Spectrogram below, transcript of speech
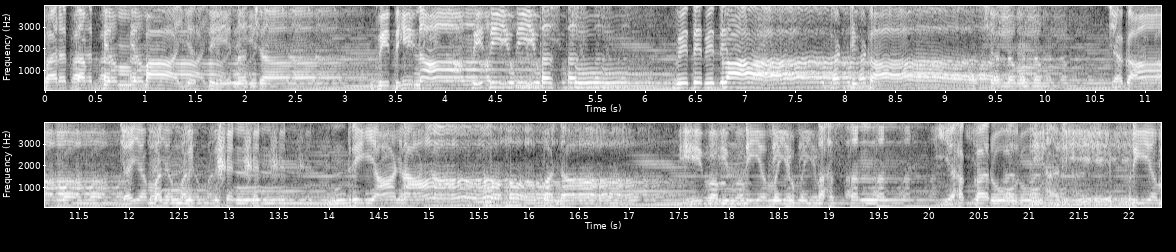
कर्तव्यं पायसेन च। विधिना विधियुक्तस्तु। विदित्वा घटिकाचलं जगाम जयमन्विक्षिन् इन्द्रियाणां एवं नियमयुक्तः सन् यः करोति हरेः प्रियं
